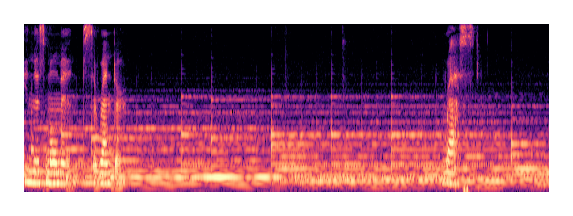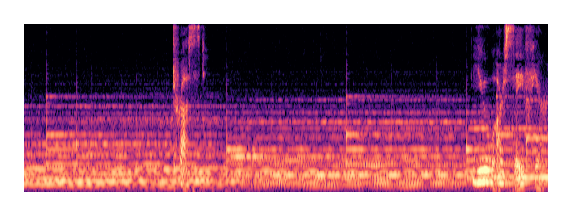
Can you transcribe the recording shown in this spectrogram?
In this moment, surrender. Rest. Trust. You are safe here.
